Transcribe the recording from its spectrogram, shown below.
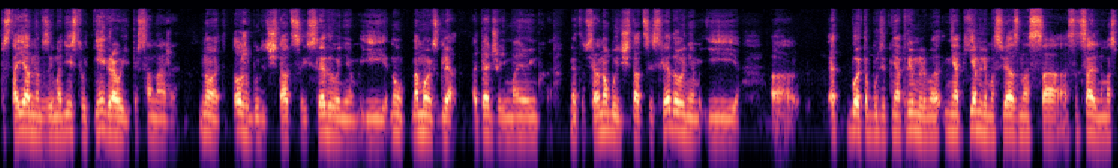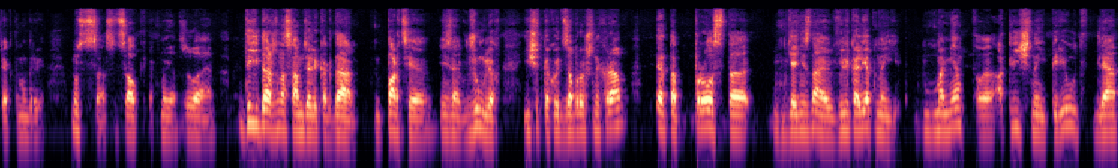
постоянно взаимодействовать неигровые персонажи, но это тоже будет считаться исследованием, и, ну, на мой взгляд, опять же, и мое имхо, это все равно будет считаться исследованием, и э, это, это будет неотъемлемо, неотъемлемо связано с социальным аспектом игры, ну, с социалкой, как мы ее называем. Да и даже на самом деле, когда партия, я не знаю, в джунглях ищет какой-то заброшенный храм, это просто, я не знаю, великолепный момент, э, отличный период для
